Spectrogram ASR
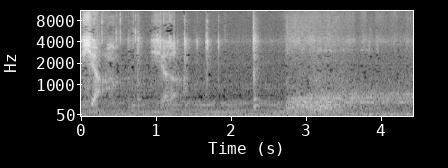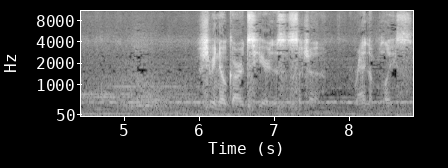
Yeah, yeah. There should be no guards here. This is such a random place.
